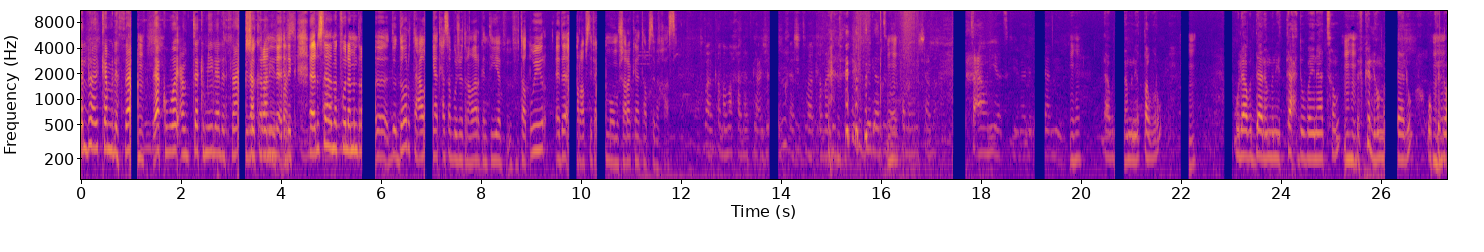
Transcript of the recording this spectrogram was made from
كلها يكمل الثاني ذاك هو يعود تكميله للثاني شكرا. لك الاستاذه مكفوله من آه، دور التعاونيات حسب وجهه نظرك انت هي في تطوير اداء المراه بصفه عامه ومشاركاتها بصفه خاصه تبارك الله ما خلت شي تبارك الله قد قالت تبارك الله ما شاء الله تعاونيات كيما قلت. لابد لهم من يتطوروا. ولا بد لهم من يتحدوا بيناتهم. في كلهم مجاله وكله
